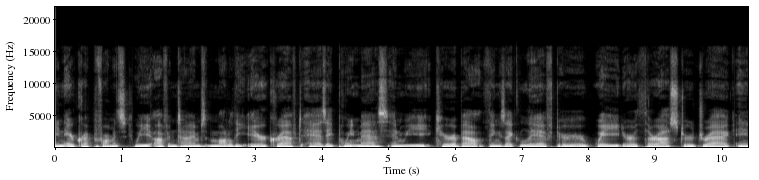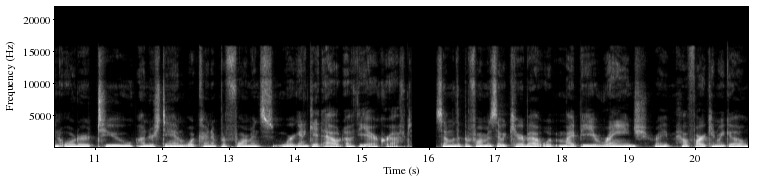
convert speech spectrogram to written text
In aircraft performance, we oftentimes model the aircraft as a point mass and we care about things like lift or weight or thrust or drag in order to understand what kind of performance we're going to get out of the aircraft. Some of the performance that we care about might be range, right? How far can we go?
